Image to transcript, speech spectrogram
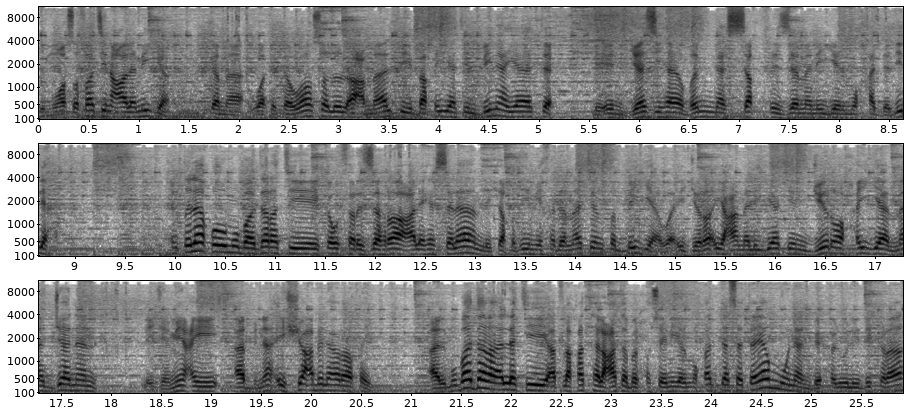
بمواصفات عالمية كما وتتواصل الأعمال في بقية البنايات لإنجازها ضمن السقف الزمني المحدد لها. انطلاق مبادرة كوثر الزهراء عليه السلام لتقديم خدمات طبية وإجراء عمليات جراحية مجانا لجميع أبناء الشعب العراقي. المبادرة التي أطلقتها العتبة الحسينية المقدسة تيمنا بحلول ذكرى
